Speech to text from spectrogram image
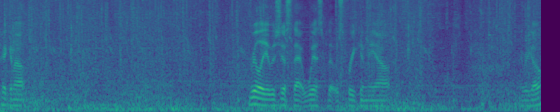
picking up. Really, it was just that wisp that was freaking me out. There we go.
